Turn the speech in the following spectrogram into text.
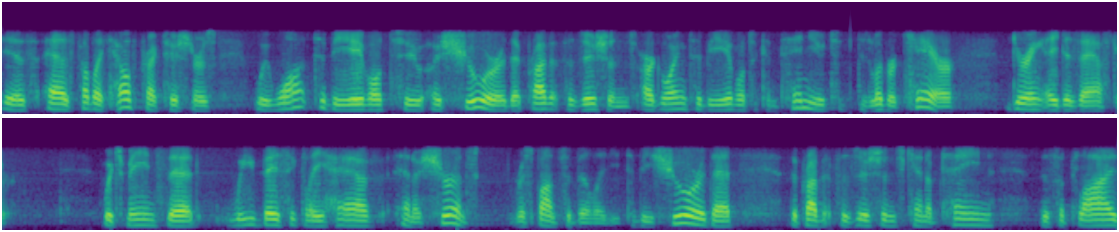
is, as public health practitioners, we want to be able to assure that private physicians are going to be able to continue to deliver care during a disaster, which means that we basically have an assurance responsibility to be sure that the private physicians can obtain the supplies,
